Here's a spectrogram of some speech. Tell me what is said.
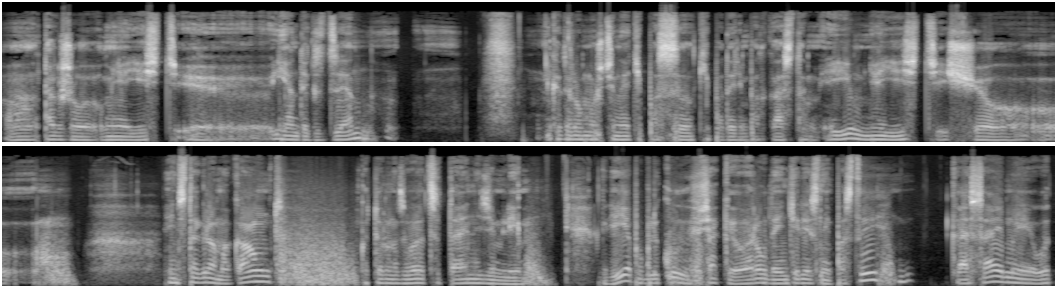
А, также у меня есть э, Яндекс Дзен, который вы можете найти по ссылке под этим подкастом. И у меня есть еще Инстаграм-аккаунт, который называется «Тайны Земли», где я публикую всякого рода интересные посты, касаемые вот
